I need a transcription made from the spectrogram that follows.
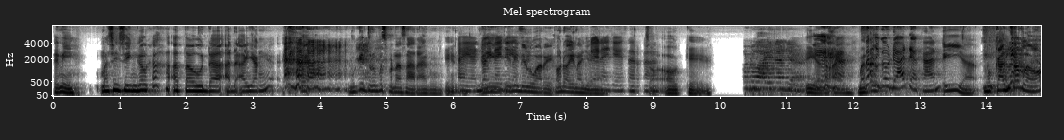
ini masih single kah atau udah ada ayangnya? Eh, mungkin terus penasaran mungkin. Ah, iya, doain ini, aja ini ya, di luar ya. Oh doain aja. Doain ya? aja ya, Sir. So, Ah. Oke. Oh doain aja. Iya doain. Sir Berarti- juga udah ada kan? Iya, bukan Sir loh.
